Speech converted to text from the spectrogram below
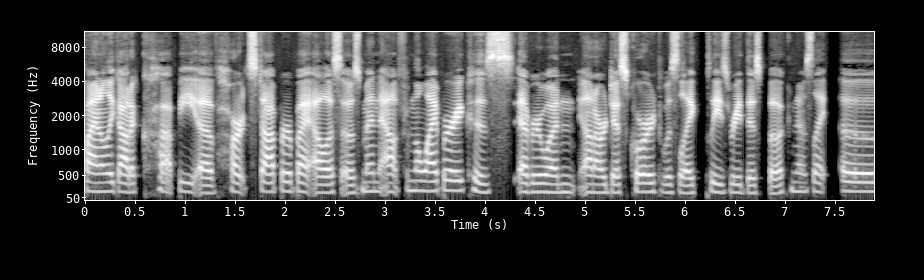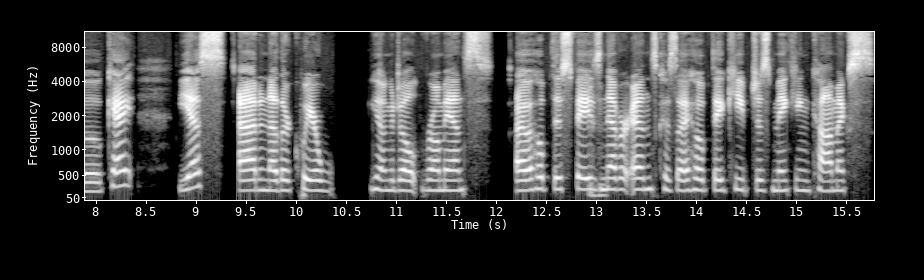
finally got a copy of Heartstopper by Alice Oseman out from the library because everyone on our Discord was like, please read this book. And I was like, okay, yes, add another queer young adult romance. I hope this phase mm-hmm. never ends because I hope they keep just making comics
